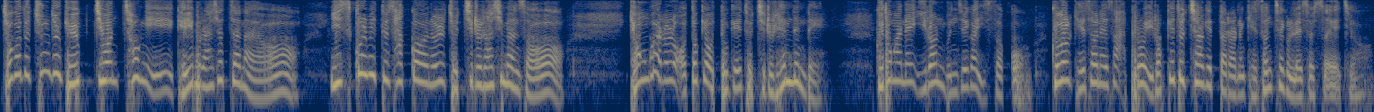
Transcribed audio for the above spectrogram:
적어도 충주교육지원청이 개입을 하셨잖아요. 이 스쿨미트 사건을 조치를 하시면서 경과를 어떻게 어떻게 조치를 했는데 그동안에 이런 문제가 있었고 그걸 개선해서 앞으로 이렇게 조치하겠다라는 개선책을 내셨어야죠.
